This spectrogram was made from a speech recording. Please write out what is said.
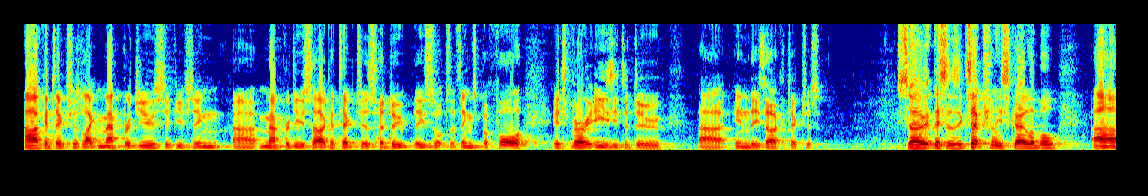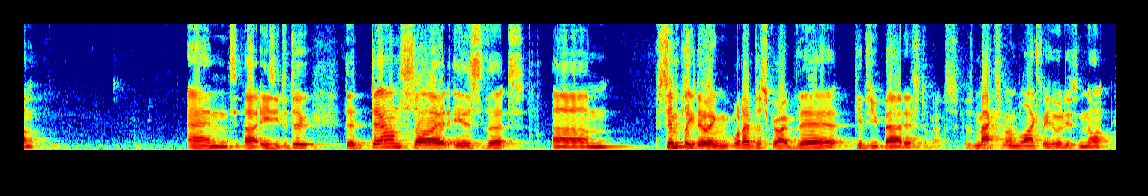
architectures like MapReduce. If you've seen uh, MapReduce architectures, Hadoop, these sorts of things before, it's very easy to do uh, in these architectures. So this is exceptionally scalable um, and uh, easy to do. The downside is that um, simply doing what I've described there gives you bad estimates because maximum likelihood is not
